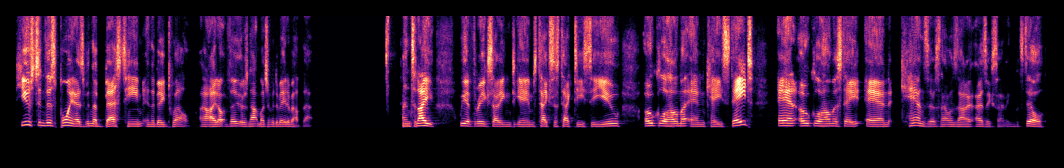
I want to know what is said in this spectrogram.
Houston, this point, has been the best team in the Big 12. I, don't think there's not much of a debate about that. And tonight we have three exciting games: Texas Tech, TCU, Oklahoma, and K State, and Oklahoma State and Kansas. That one's not as exciting, but still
